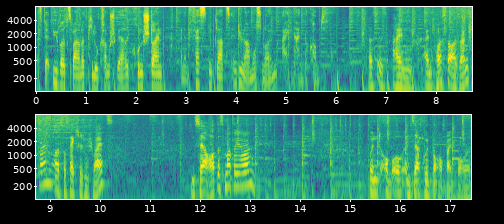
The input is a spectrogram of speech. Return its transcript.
dass der über 200 Kilogramm schwere Grundstein einen festen Platz in Dynamos neuem Eigenheim bekommt. Das ist ein, ein Poster aus Sandstein aus der sächsischen Schweiz. Ein sehr hartes Material und aber auch ein sehr gut bearbeitbares.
